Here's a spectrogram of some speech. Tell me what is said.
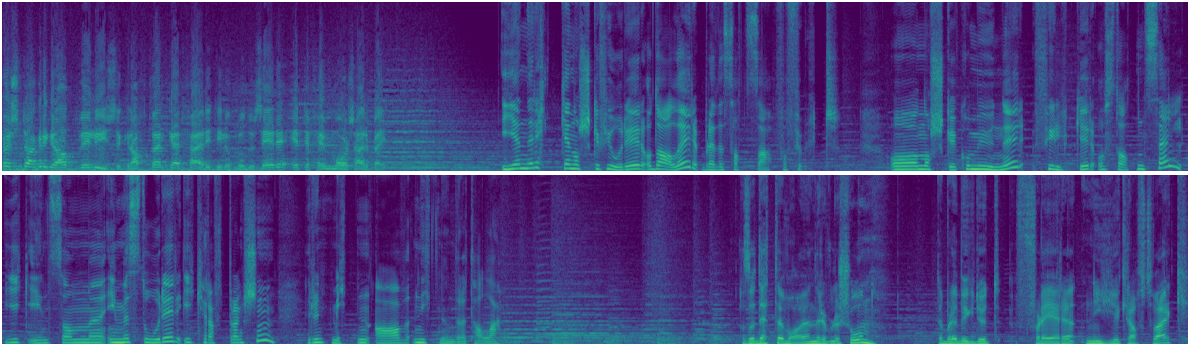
Første aggregat ved Lyse kraftverk er ferdig til å produsere etter fem års arbeid. I en rekke norske fjorder og daler ble det satsa for fullt. Og norske kommuner, fylker og staten selv gikk inn som investorer i kraftbransjen rundt midten av 1900-tallet. Altså, dette var jo en revolusjon. Det ble bygd ut flere nye kraftverk.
